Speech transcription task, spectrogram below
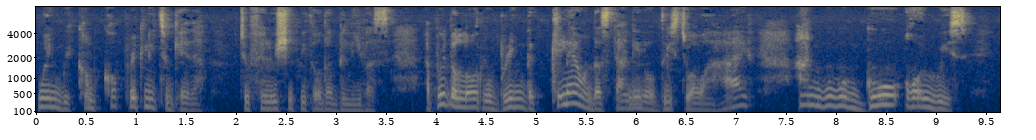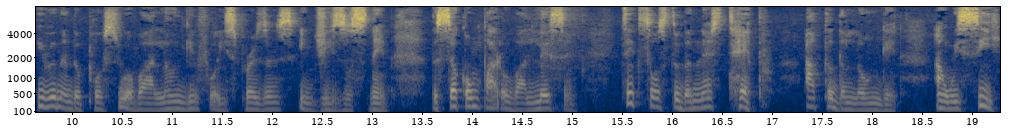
when we come corporately together to fellowship with other believers. I pray the Lord will bring the clear understanding of this to our life and we will go always, even in the pursuit of our longing for His presence in Jesus' name. The second part of our lesson takes us to the next step after the longing, and we see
